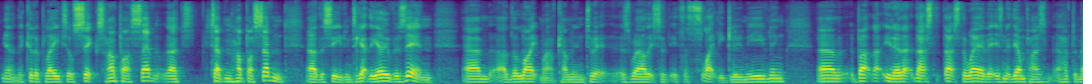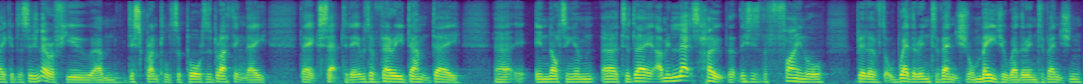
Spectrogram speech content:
you know, they could have played till six, half past seven uh, seven, half past seven uh, this evening to get the overs in. Um, uh, the light might have come into it as well. It's a it's a slightly gloomy evening, um, but that, you know that, that's that's the way of it, isn't it? The umpires have to make a decision. There are a few um, disgruntled supporters, but I think they they accepted it. It was a very damp day uh, in Nottingham uh, today. I mean, let's hope that this is the final bit of weather intervention or major weather intervention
